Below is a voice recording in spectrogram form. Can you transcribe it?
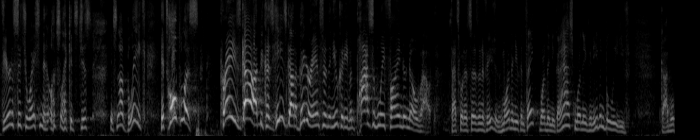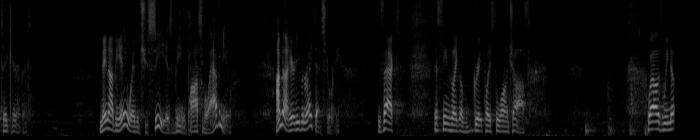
If you're in a situation that looks like it's just, it's not bleak, it's hopeless. Praise God because He's got a bigger answer than you could even possibly find or know about. That's what it says in Ephesians. More than you can think, more than you can ask, more than you can even believe. God will take care of it may not be any way that you see as being possible avenue. I'm not here to even write that story. In fact, this seems like a great place to launch off. Well, as we know,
